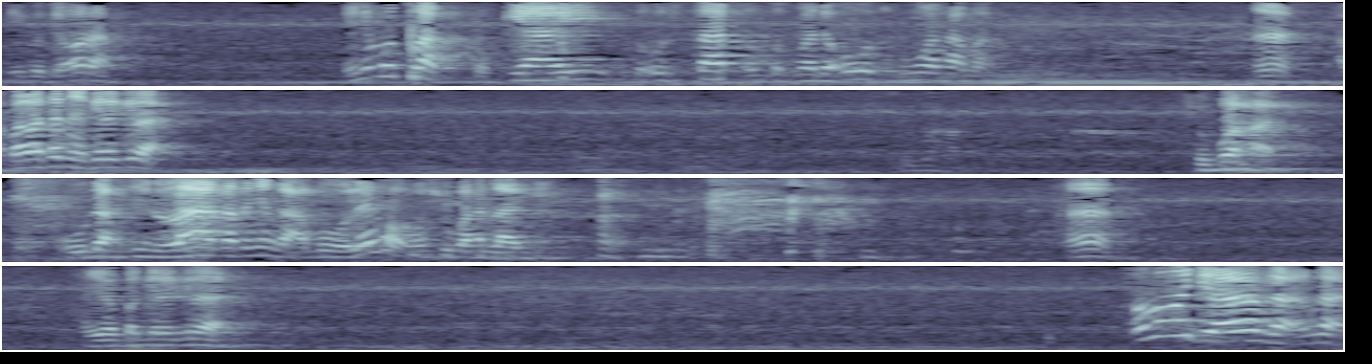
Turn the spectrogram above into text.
diikuti orang. Ini mutlak untuk kiai, untuk ustadz, untuk mad'u semua sama. Nah, apa alasannya kira-kira? Subhat. Udah jelas katanya nggak boleh kok syubhat lagi. Hah? Ayo apa kira-kira? Ngomong aja, nggak nggak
